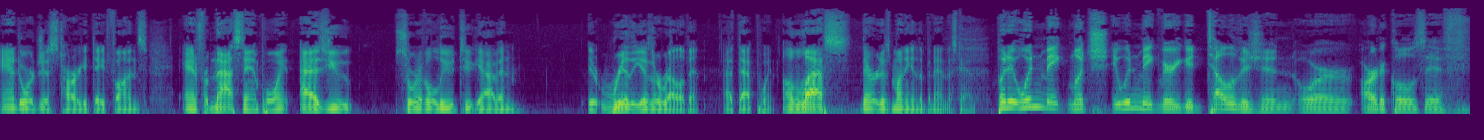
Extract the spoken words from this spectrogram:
and or just target date funds. And from that standpoint, as you sort of allude to, Gavin, it really is irrelevant. at that point, unless there it is money in the banana stand. But it wouldn't make much. It wouldn't make very good television or articles if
